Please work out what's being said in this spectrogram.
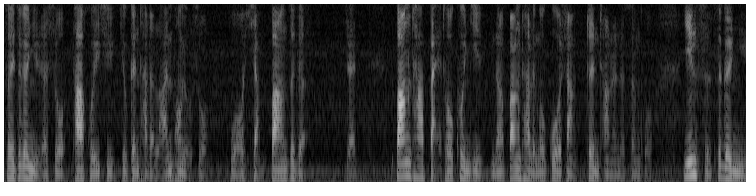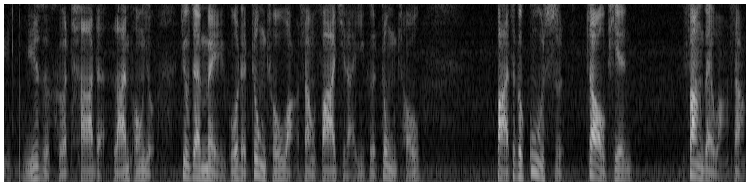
所以这个女的说，她回去就跟她的男朋友说：“我想帮这个人，帮他摆脱困境，能帮他能够过上正常人的生活。”因此，这个女女子和她的男朋友就在美国的众筹网上发起了一个众筹，把这个故事照片放在网上，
